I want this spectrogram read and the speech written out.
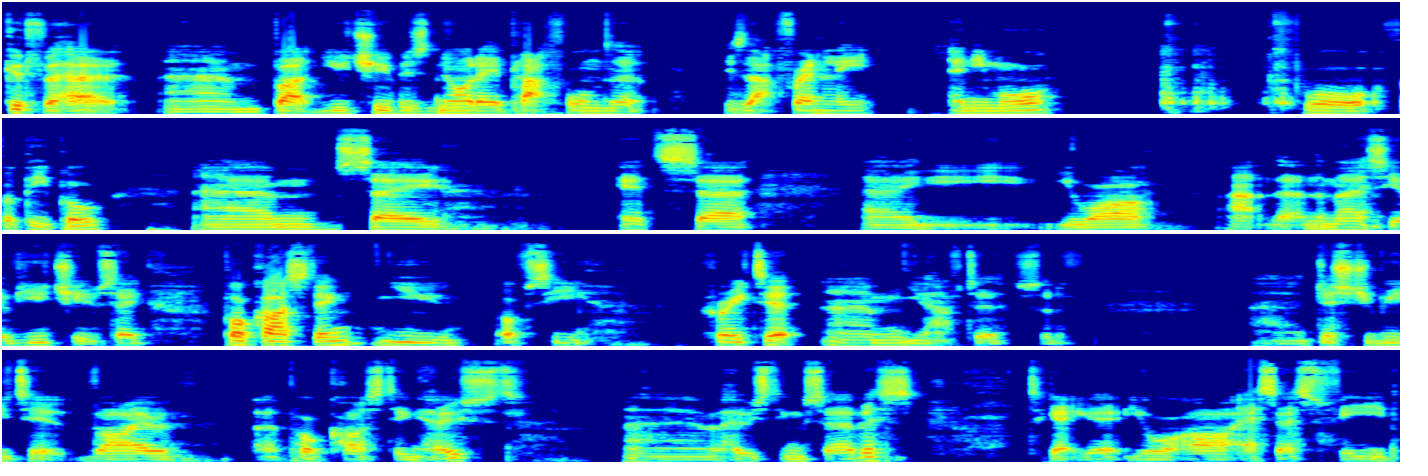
good for her. Um, but YouTube is not a platform that is that friendly anymore for for people. Um, so it's uh, uh, you are at the, at the mercy of YouTube. So podcasting, you obviously create it. Um, you have to sort of uh, distribute it via a podcasting host, uh, hosting service to get your RSS feed.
